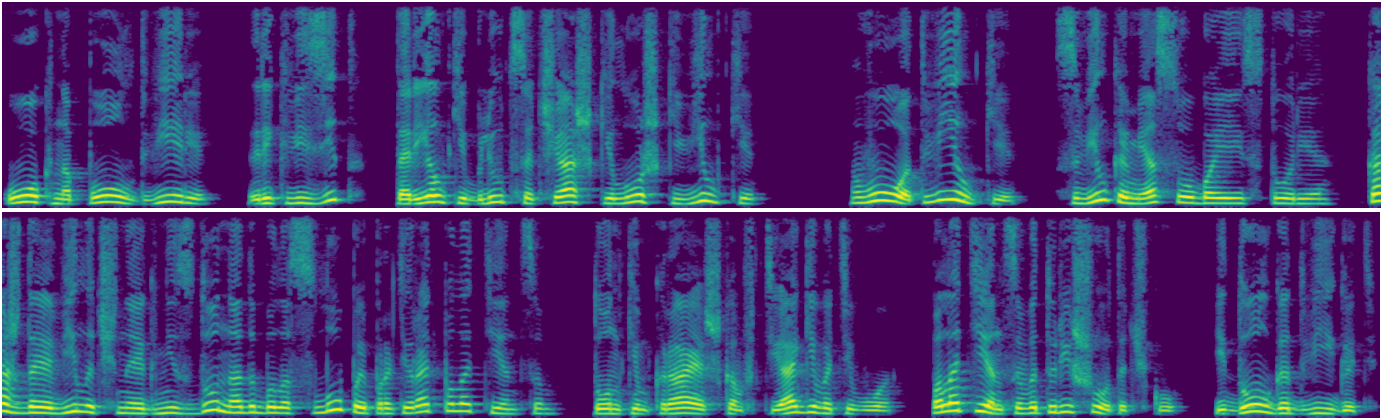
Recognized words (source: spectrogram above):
окна, пол, двери, реквизит, тарелки, блюдца, чашки, ложки, вилки. Вот, вилки. С вилками особая история. Каждое вилочное гнездо надо было с лупой протирать полотенцем тонким краешком втягивать его, полотенце в эту решеточку и долго двигать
